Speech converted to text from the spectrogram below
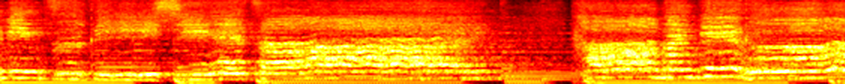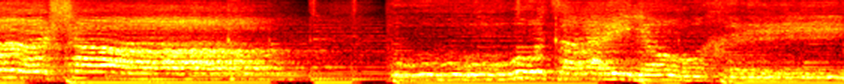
名字的写在他们的额上，不再有黑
